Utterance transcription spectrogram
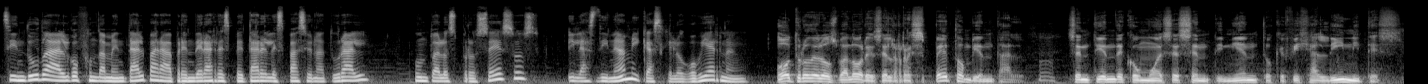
Sin duda algo fundamental para aprender a respetar el espacio natural, junto a los procesos y las dinámicas que lo gobiernan. Otro de los valores, el respeto ambiental, se entiende como ese sentimiento que fija límites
